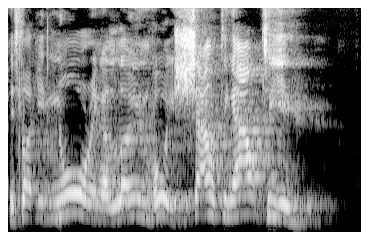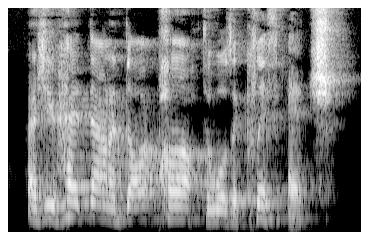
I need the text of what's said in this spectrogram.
is like ignoring a lone voice shouting out to you as you head down a dark path towards a cliff edge.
